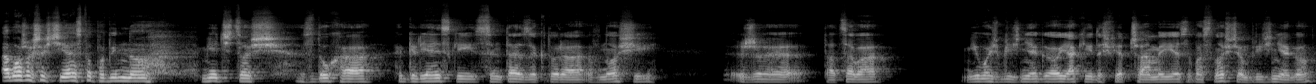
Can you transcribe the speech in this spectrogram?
A może chrześcijaństwo powinno mieć coś z ducha hegeliańskiej syntezy, która wnosi, że ta cała miłość bliźniego, jakiej doświadczamy, jest własnością bliźniego,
